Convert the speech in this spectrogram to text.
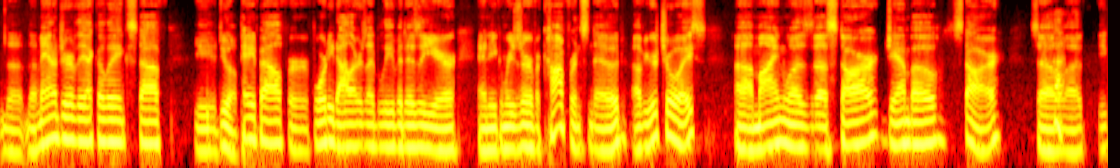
the the manager of the Echolink stuff. You do a PayPal for forty dollars, I believe it is a year, and you can reserve a conference node of your choice. Uh, mine was Star Jambo Star, so uh, you,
